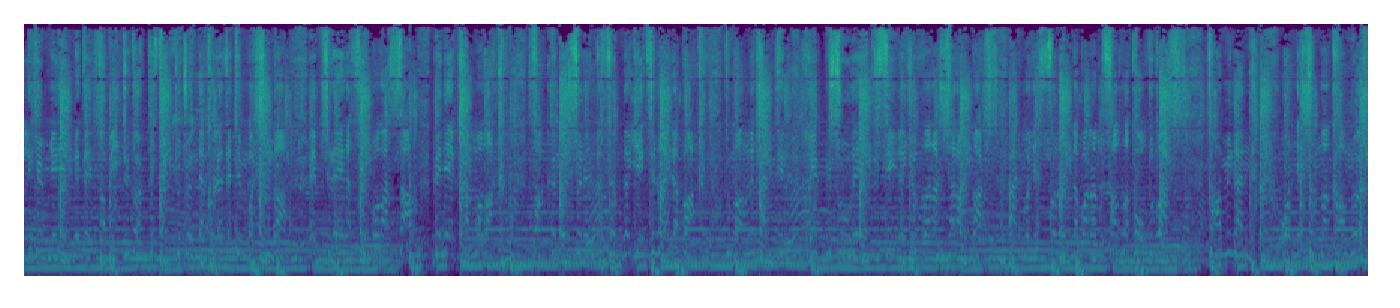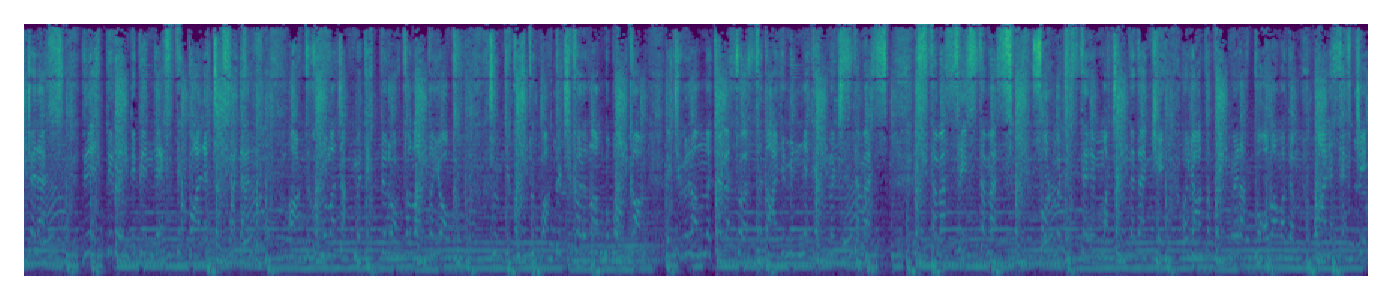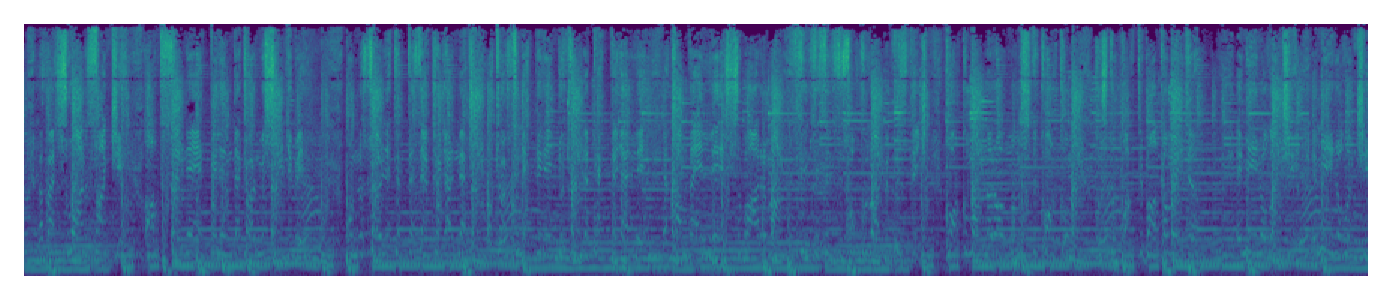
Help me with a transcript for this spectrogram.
Talihim yerindedir. Tabii ki dört tek gücünde klozetin başında. Hemşireye nasip olarsa beni ekran malak Saklanır şırıngasında yiğitin ayla bak. Dumanlı kentin kayıp bir şuur etkisiyle yıllanan şaraplar Ermayet sonunda bana musallat oldular. Tahminen on yaşımdan kalma öfkeler. Direklerin dibinde istikbale küfreden. Artık umulacak medekler ortalarda yok. Çünkü kuştuk vakti çıkarılan bu bankam. İki gramlık eve sözse dahi minnet etmek hayata pek meraklı olamadım. Maalesef ki Ve ben şu an sanki altı sene hep elimde görmüşüm gibi. Bunu söyletip de zevke gelmek O kör sineklerin gözünde pek değerli. Yakamda elleri şu bağrıma Sinsi sinsi sokulan bir pislik. Korkum onlar olmamıştı korkum. Kuşluk vakti balgamıydı. Emin olun ki, emin olun ki.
